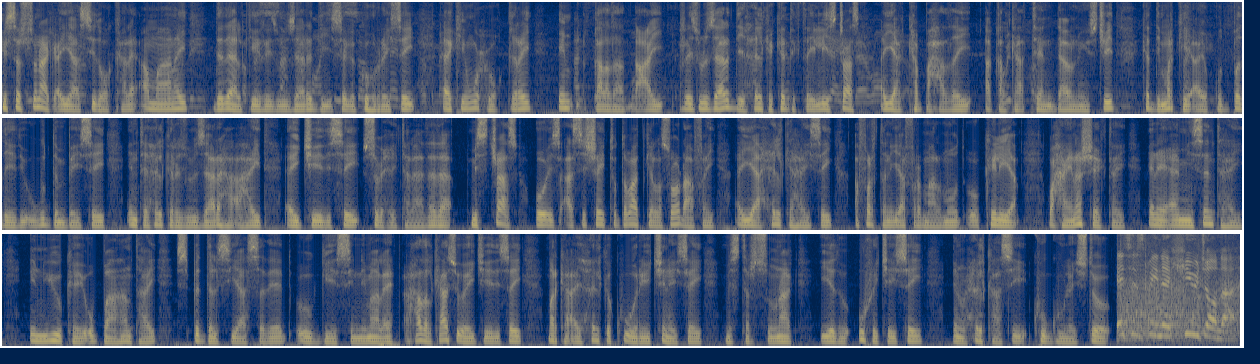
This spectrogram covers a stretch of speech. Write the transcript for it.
Master sunak ayaa sidoo kale ammaanay dadaalkii ra'iisul wasaaraddii isaga ka horreysay laakiin wuxuu qiray in qaladaad dhacay. Ra'iisul wasaaraddii xilka ka digtay liis tras ayaa ka baxday aqalka ten downing street kadib markii ay khudbadeedii ugu dambeysay intay xilka ra'iisul wasaaraha ahayd ay jeedisay subaxii talaadada. Miss tras oo is-casishay toddobaadkii la soo dhaafay ayaa xilka haysay afartan iyo afar maalmood oo keliya waxayna sheegtay inay aaminsan tahay in u k u baahan tahay isbeddel siyaasadeed oo geesinimo leh hadalkaas oo ay jeedisay marka ay xilka ku wareejinaysay master sunak iyadoo u rajaysay inuu xilkaasi ku guulaysto It has been a huge honour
